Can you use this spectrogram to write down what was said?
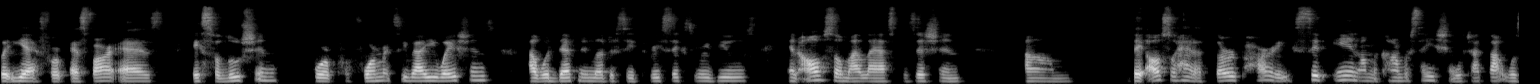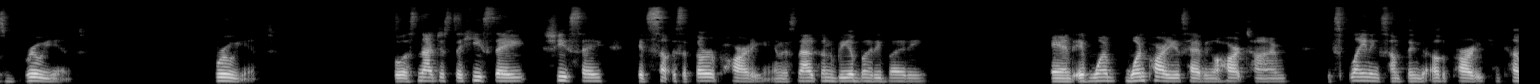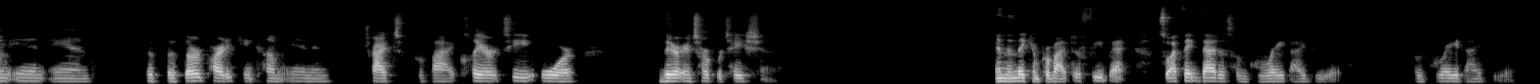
but yes, for as far as a solution for performance evaluations, I would definitely love to see 360 reviews. And also, my last position, um, they also had a third party sit in on the conversation, which I thought was brilliant. Brilliant. So it's not just a he say, she say, it's, some, it's a third party and it's not going to be a buddy buddy. And if one, one party is having a hard time explaining something, the other party can come in and the, the third party can come in and try to provide clarity or their interpretation. And then they can provide their feedback. So I think that is a great idea. A great idea.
